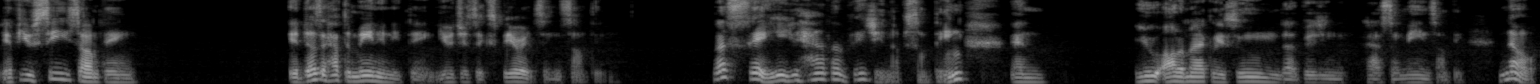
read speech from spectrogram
If you see something, it doesn't have to mean anything. You're just experiencing something. Let's say you have a vision of something and you automatically assume that vision has to mean something. No,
